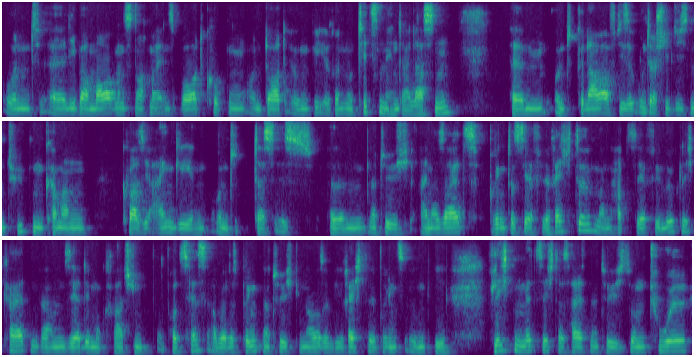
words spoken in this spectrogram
und äh, lieber morgens nochmal ins Board gucken und dort irgendwie ihre Notizen hinterlassen. Ähm, und genau auf diese unterschiedlichen Typen kann man quasi eingehen. Und das ist ähm, natürlich einerseits bringt es sehr viel Rechte, man hat sehr viele Möglichkeiten, wir haben einen sehr demokratischen Prozess, aber das bringt natürlich genauso wie Rechte, bringt es irgendwie Pflichten mit sich. Das heißt natürlich, so ein Tool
